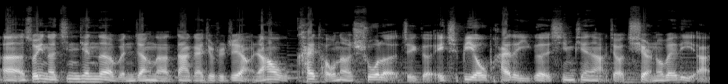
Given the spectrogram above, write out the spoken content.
呃，所以呢，今天的文章呢，大概就是这样。然后开头呢，说了这个 HBO 拍的一个新片啊，叫《切尔诺贝利》啊，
